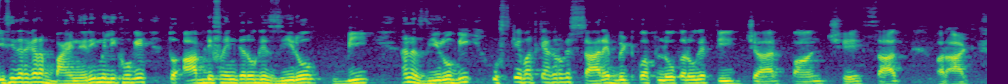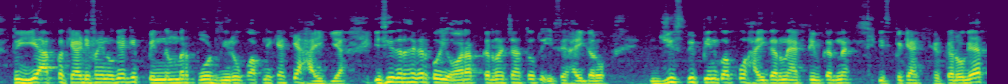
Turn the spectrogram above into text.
इसी तरह अगर आप बाइनरी में लिखोगे तो आप डिफाइन करोगे ज़ीरो बी है ना? ज़ीरो बी उसके बाद क्या करोगे? सारे बिट को आप लो करोगे, तीन, चार, पाँच छः सात और आठ। तो ये आपका क्या डिफाइन हो गया कि पिन नंबर पोर्ट ज़ीरो को आपने क्या किया? हाई किया। इसी तरह से अगर कोई और आप करना चाहते हो तो इसे हाई करो। जिस भी पिन को आपको हाई करना है एक्टिव करना है, इस पर क्या करोगे आप?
